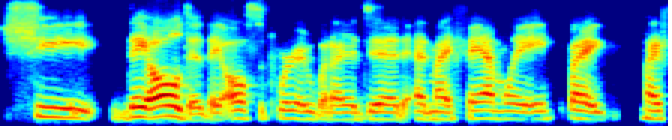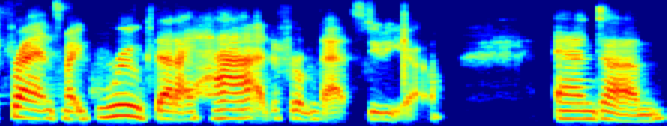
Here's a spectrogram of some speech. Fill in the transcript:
she, they all did. They all supported what I did, and my family, my my friends, my group that I had from that studio. And um,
